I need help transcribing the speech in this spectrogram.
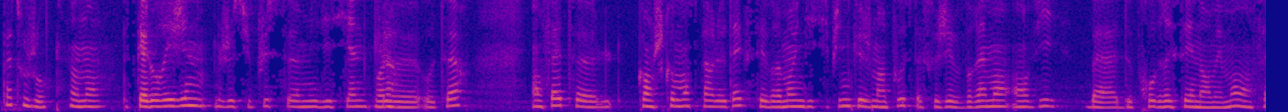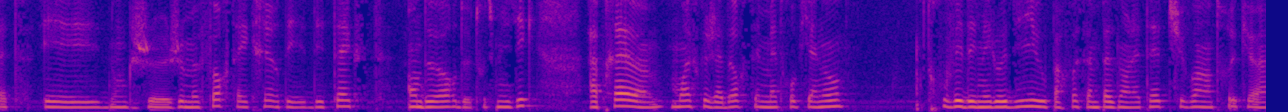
Pas toujours. Non, non. Parce qu'à l'origine, je suis plus musicienne que auteur. En fait, quand je commence par le texte, c'est vraiment une discipline que je m'impose parce que j'ai vraiment envie bah, de progresser énormément en fait. Et donc je, me force à écrire des, textes en dehors de toute musique. Après, euh, moi ce que j'adore c'est me mettre au piano, trouver des mélodies ou parfois ça me passe dans la tête, tu vois, un truc, euh,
